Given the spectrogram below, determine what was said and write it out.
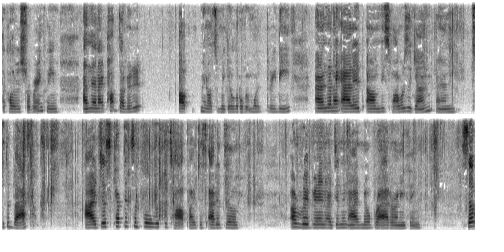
the color is strawberry and cream. And then I pop dotted it up, you know, to make it a little bit more 3D. And then I added um, these flowers again, and to the back, I just kept it simple with the top. I just added the, a ribbon. I didn't add no brad or anything. So,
